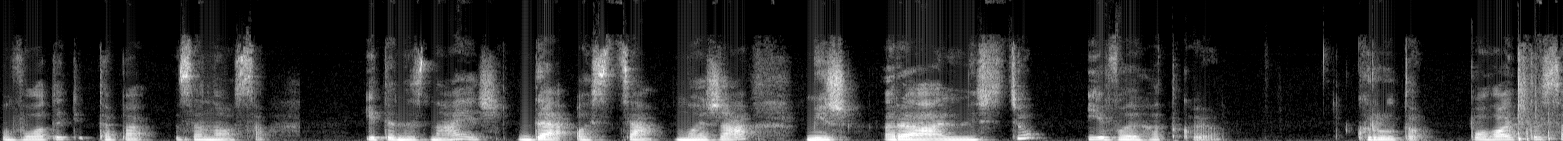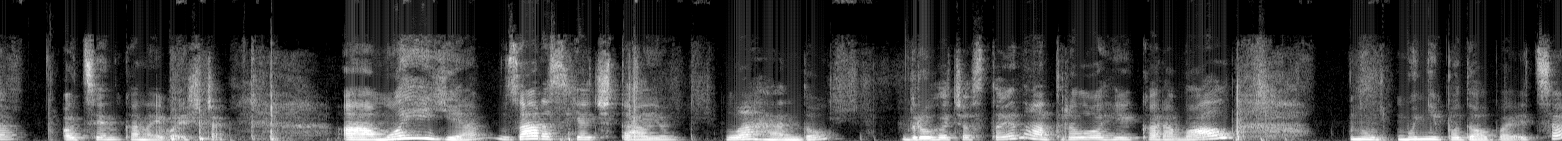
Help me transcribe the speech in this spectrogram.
водить тебе за носа. І ти не знаєш, де ось ця межа між реальністю і вигадкою. Круто. Погодьтеся, оцінка найвища. А моє є. Зараз я читаю легенду, друга частина трилогії Каравал. Ну, мені подобається.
